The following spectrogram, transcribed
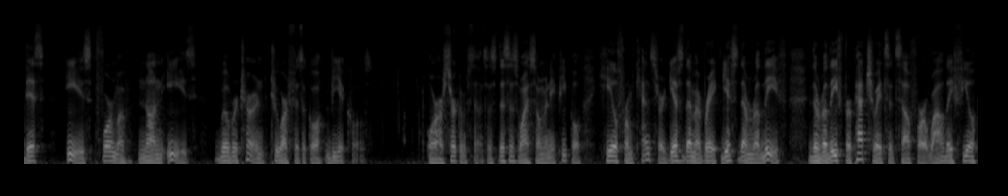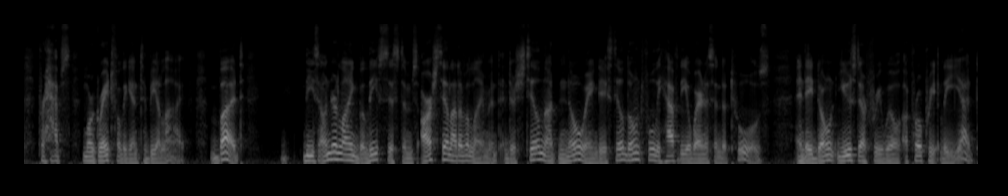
dis-ease form of non-ease will return to our physical vehicles or our circumstances. This is why so many people heal from cancer, gives them a break, gives them relief. The relief perpetuates itself for a while. They feel perhaps more grateful again to be alive. But these underlying belief systems are still out of alignment and they're still not knowing, they still don't fully have the awareness and the tools and they don't use their free will appropriately yet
